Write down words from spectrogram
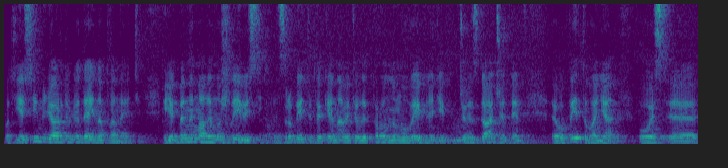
от є 7 мільярдів людей на планеті. І якби ми мали можливість зробити таке навіть в електронному вигляді через гаджети е, опитування, ось е,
